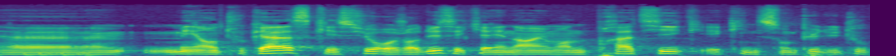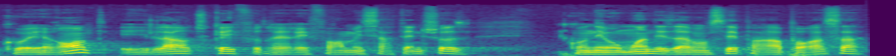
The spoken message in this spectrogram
Euh, mais en tout cas, ce qui est sûr aujourd'hui, c'est qu'il y a énormément de pratiques et qui ne sont plus du tout cohérentes. Et là, en tout cas, il faudrait réformer certaines choses qu'on ait au moins des avancées par rapport à ça,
